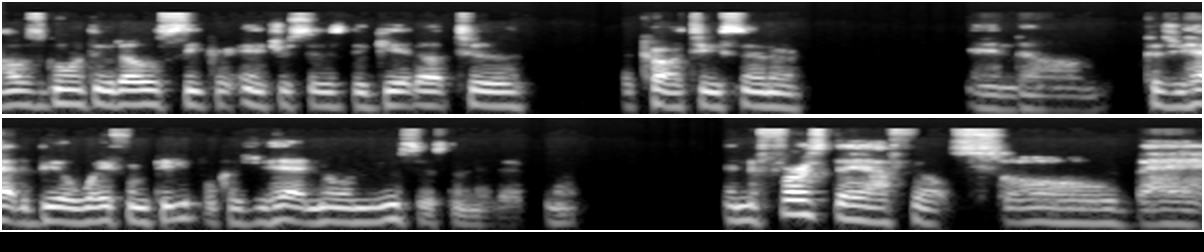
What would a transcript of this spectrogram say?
I was going through those secret entrances to get up to the CAR T center. And um, because you had to be away from people because you had no immune system at that point. And the first day I felt so bad.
